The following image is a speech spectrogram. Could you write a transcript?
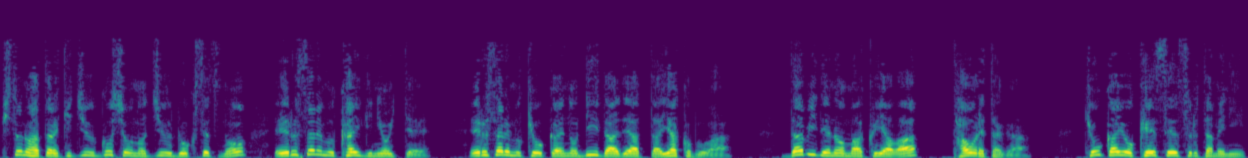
人の働き15章の16節のエルサレム会議において、エルサレム教会のリーダーであったヤコブは、ダビデの幕屋は倒れたが、教会を形成するために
